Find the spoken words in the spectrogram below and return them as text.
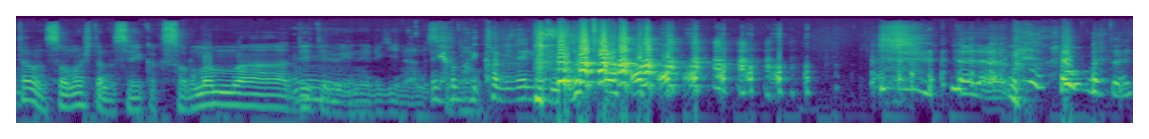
多分その人の性格そのまんま出てるエネルギーなんですけど、やばい雷だから本当に、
